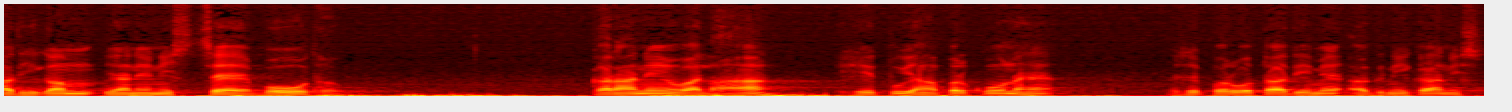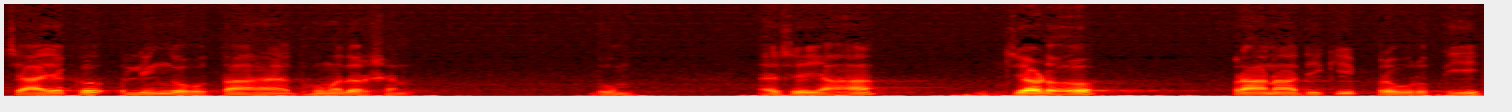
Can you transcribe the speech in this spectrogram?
अधिगम यानी निश्चय बोध कराने वाला हेतु यहाँ पर कौन है? जैसे पर्वत आदि में अग्नि का निश्चायक लिंग होता है, धूम दर्शन, धूम। ऐसे यहाँ जड़ प्राणादि की प्रवृत्ति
